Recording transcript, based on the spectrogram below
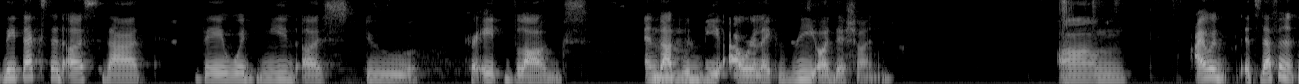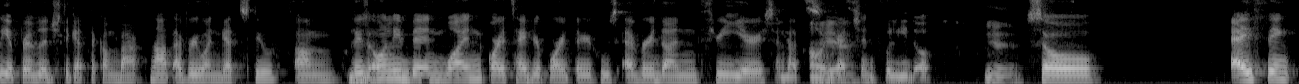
they texted us that they would need us to create vlogs and that would hmm. be our like re-audition um, I would. It's definitely a privilege to get to come back. Not everyone gets to. Um, there's mm-hmm. only been one courtside reporter who's ever done three years, and that's oh, yeah. Gretchen Fulido. Yeah. So, I think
